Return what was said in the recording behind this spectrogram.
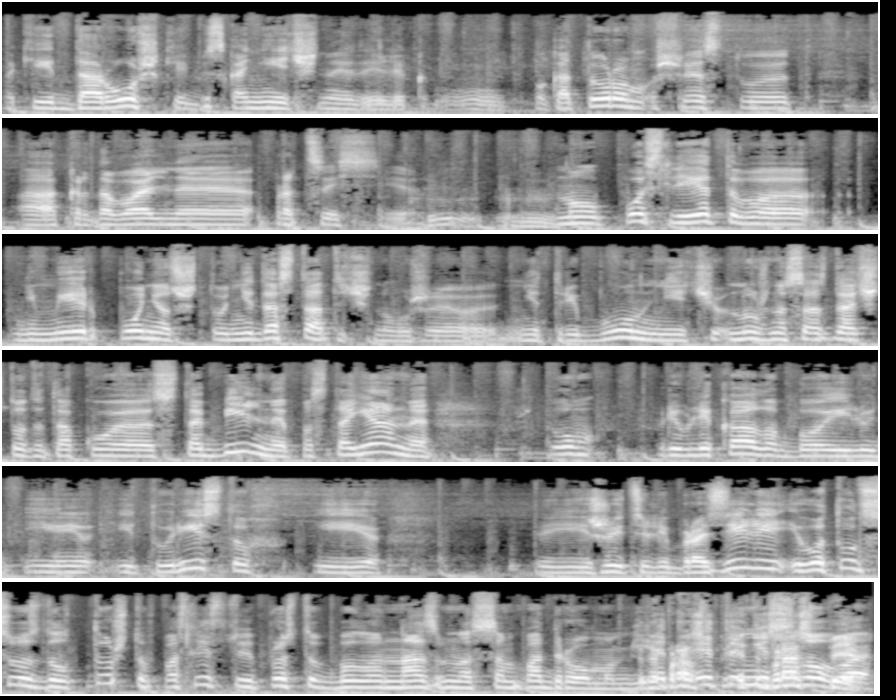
такие дорожки бесконечные, или, по которым шествуют а, карнавальные процессии. Но после этого Немейр понял, что недостаточно уже ни трибун, ничего. Нужно создать что-то такое стабильное, постоянное, что привлекало бы и, люд- и- и туристов, и и жителей Бразилии. И вот он создал то, что впоследствии просто было названо самбодромом. Это просп- это не проспект. слово.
